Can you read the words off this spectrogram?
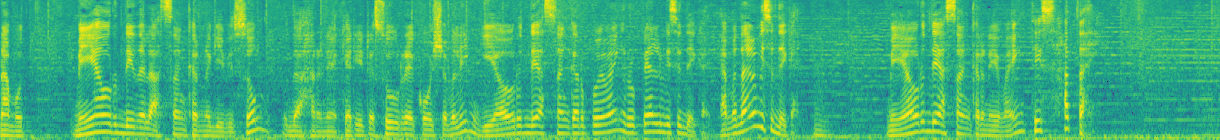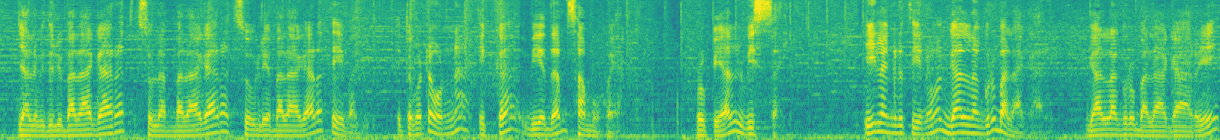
නමුත් මේ අවුරුද්ධදල අත්සං කරන ගිවිසුම් උදාහරණය කැරට සූර්ය කෝෂවලින් ගිය අවුරුද්ධ අත්සංකරපුයවයින් රුපියල් විසි දෙකයි හැමදා විසි දෙකයි. මේ අවුරුද්ධ අත්සං කරනයවයින් තිස් හතයි. ජල විදුලි බලාගාරත් සුලම් බලාගාරත් සූලිය බලාගාරත් ඒ වගේ. එතකොට ඔන්න එක වියදම් සමූහයක්. රුපියල් විස්සයි. ඊළඟට තියෙනවා ගල් අඟුරු බලාගාරය. ගල් අඟුරු බලාගාරයේ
